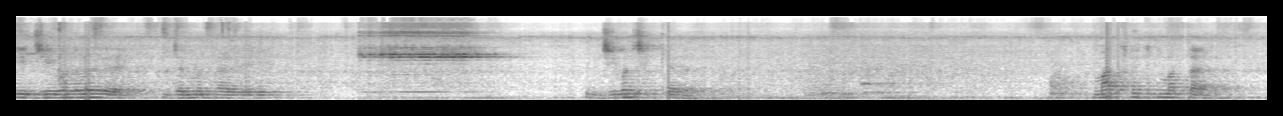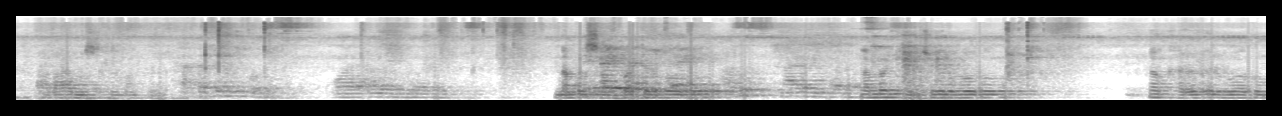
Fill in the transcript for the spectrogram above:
ಈ ಜೀವನದೊಳಗೆ ಜನ್ಮ ತಾಳಿದೀವಿ ಜೀವನ ಸಿಕ್ಕ್ಯದ ಮತ್ತೆ ಹೋಯ್ತದ ಮತ್ತೆ ಆಗ್ತದೆ ನಮಗೆ ಸಂಪತ್ತು ಇರ್ಬೋದು ನಮ್ಮ ಕಿಚ್ಚು ಇರ್ಬೋದು, ನಾವು ಕರಗಿರ್ಬೋದು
